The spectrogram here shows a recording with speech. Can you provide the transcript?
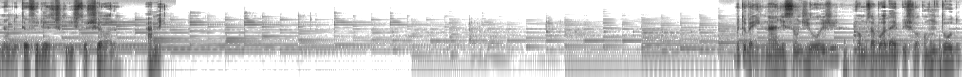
Em nome do teu Filho Jesus Cristo eu te oro. Amém. Muito bem, na lição de hoje vamos abordar a epístola como um todo.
